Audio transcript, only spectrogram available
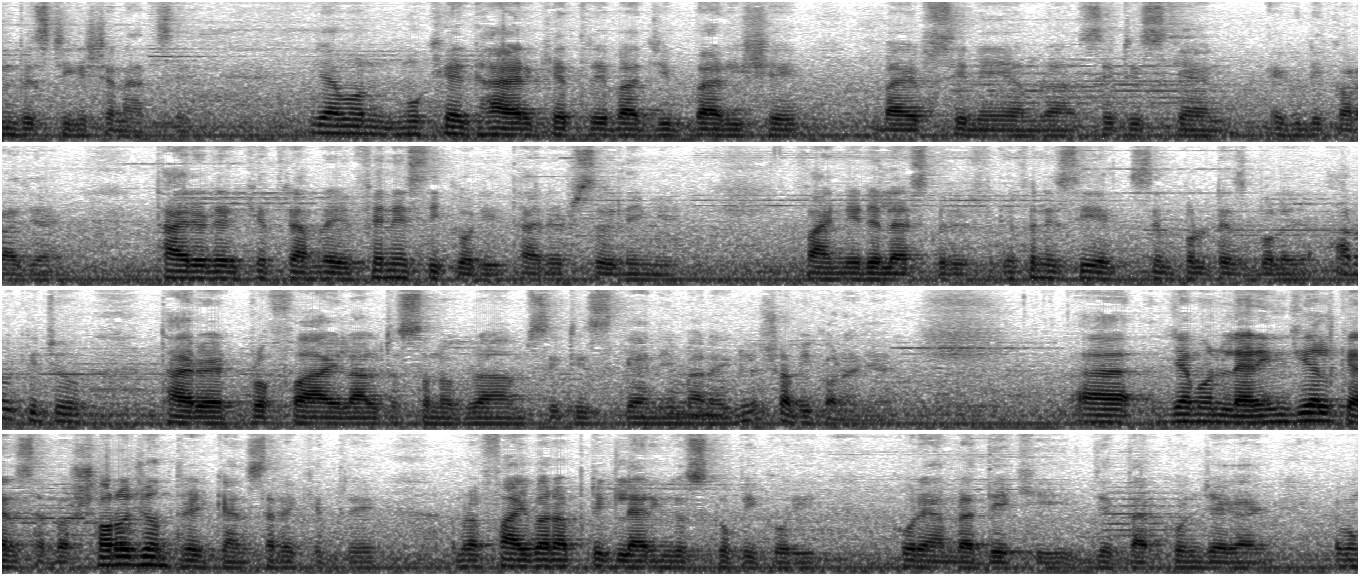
ইনভেস্টিগেশন আছে, যেমন মুখের ঘায়ের ক্ষেত্রে বা জিব্বার ইসে বায়োপসি নেই আমরা সিটি স্ক্যান এগুলি করা যায়। থাইরয়েডের ক্ষেত্রে আমরা এফএনএসি করি, থাইরয়েড সুইলিংয়ে, fine needle aspirate FNAC simple test বলে আরও কিছু thyroid profile, ultrasonogram, CT scan, MRI এগুলো সবই করা যায়। যেমন ল্যারিঞ্জিয়াল ক্যান্সার বা ষড়যন্ত্রের ক্যান্সারের ক্ষেত্রে আমরা ফাইবার অপটিক ল্যারিঙ্গোস্কোপি করি, করে আমরা দেখি যে তার কোন জায়গায় এবং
